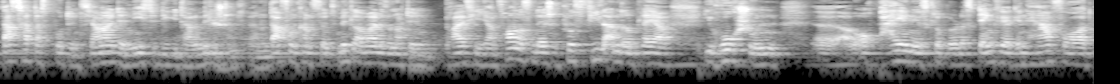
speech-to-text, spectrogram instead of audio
das hat das Potenzial, der nächste digitale Mittelstand zu werden. Und davon kannst du jetzt mittlerweile so nach den drei, vier Jahren Founders Foundation plus viele andere Player, die Hochschulen, äh, aber auch Pioneers Club oder das Denkwerk in Herford,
